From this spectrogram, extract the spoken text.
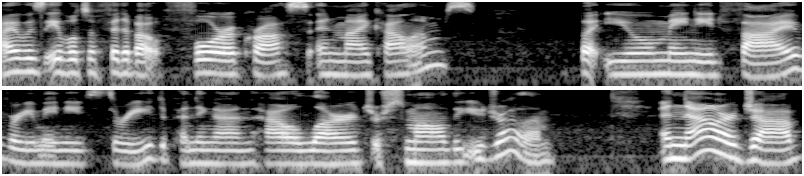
I was able to fit about four across in my columns but you may need five or you may need three, depending on how large or small that you draw them. And now our job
